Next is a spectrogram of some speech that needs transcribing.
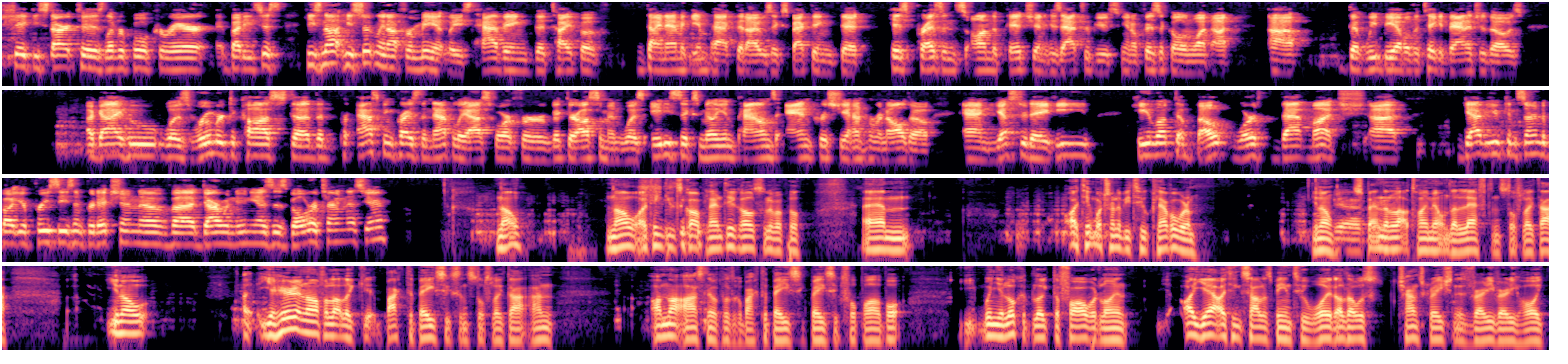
shaky start to his Liverpool career, but he's just he's not he's certainly not for me at least having the type of dynamic impact that I was expecting that his presence on the pitch and his attributes, you know, physical and whatnot, uh, that we'd be able to take advantage of those. A guy who was rumored to cost uh, the asking price that Napoli asked for for Victor Osimhen was 86 million pounds and Cristiano Ronaldo. And yesterday he he looked about worth that much. Uh, Gav, you concerned about your preseason prediction of uh, Darwin Nunez's goal return this year? No, no. I think he'll score plenty of goals for Liverpool. Um, I think we're trying to be too clever with him. You know, Yeah. spending a lot of time out on the left and stuff like that. You know, uh, you hear it an awful lot, like back to basics and stuff like that. And I'm not asking Liverpool to go back to basic, basic football, but when you look at like the forward line, oh yeah, I think Salah's being too wide, although his chance creation is very, very high.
